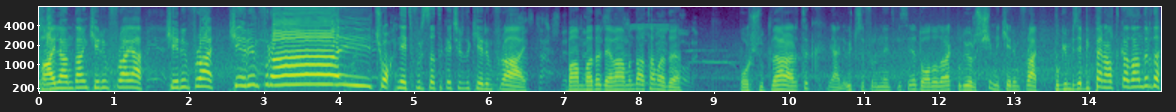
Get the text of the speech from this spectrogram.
Tayland'dan Kerim Fray'a. Kerim Fry. Kerim Fry. Çok net fırsatı kaçırdı Kerim Fry. Bamba'da devamında atamadı. Boşluklar artık yani 3-0'ın etkisiyle doğal olarak buluyoruz. Şimdi Kerim Fry bugün bize bir penaltı kazandırdı.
